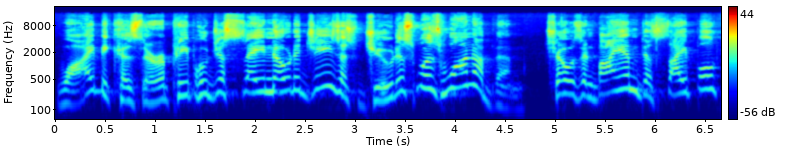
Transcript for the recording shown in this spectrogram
Why? Because there are people who just say no to Jesus. Judas was one of them, chosen by him, discipled,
